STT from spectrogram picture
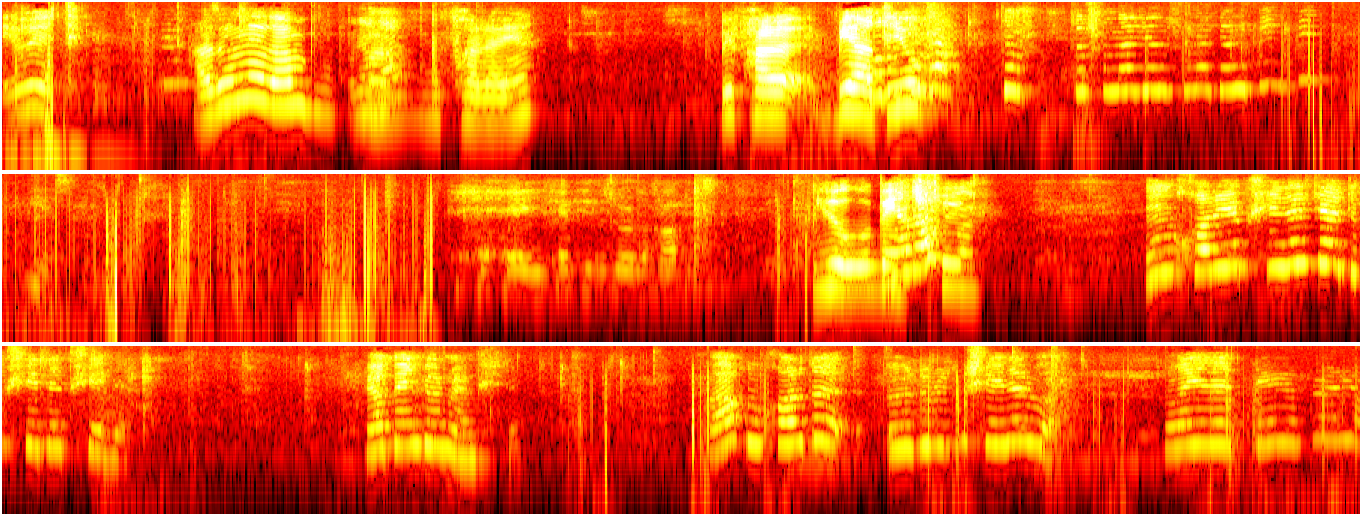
Evet. Adı ne lan bu, Bu lan? bu parayın? Bir para bir adı Oğlum, yok. Dur, dur, dur şunlar gel, şunlar gel. Bin, bin. Yes. Hey, hey, hepiniz orada kaldınız. Yo ben Ne çıkıyorum. Onun yukarıya bir şeyler geldi, bir şeyler, bir şeyler. Ya ben görmemiştim. Bak yukarıda öldürücü şeyler var. Bana yine şey gösteriyor.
